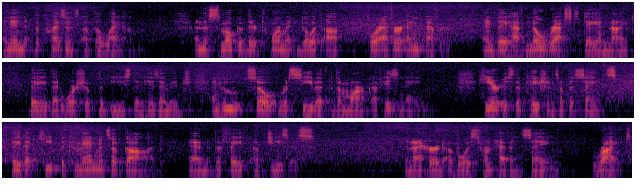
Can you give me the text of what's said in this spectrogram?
and in the presence of the Lamb. And the smoke of their torment goeth up for ever and ever, and they have no rest day and night, they that worship the beast and his image, and whoso receiveth the mark of his name. Here is the patience of the saints, they that keep the commandments of God and the faith of Jesus. And I heard a voice from heaven saying, Write,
